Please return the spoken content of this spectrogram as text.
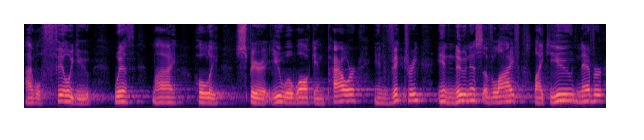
I will fill you with my Holy Spirit. You will walk in power, in victory, in newness of life like you never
